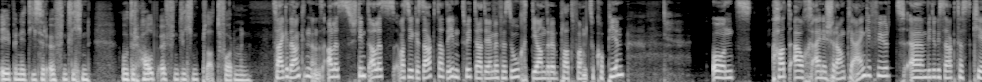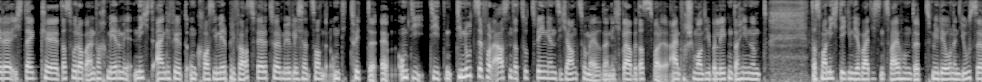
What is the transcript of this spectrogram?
Ebene dieser öffentlichen oder halböffentlichen Plattformen zwei Gedanken. Alles stimmt alles, was ihr gesagt habt. Eben Twitter hat ja immer versucht, die anderen Plattformen zu kopieren. Und hat auch eine Schranke eingeführt, äh, wie du gesagt hast, Kire. Ich denke, das wurde aber einfach mehr, mehr nicht eingeführt, um quasi mehr Privatsphäre zu ermöglichen, sondern um die Twitter, äh, um die, die, die Nutzer von außen dazu zwingen, sich anzumelden. Ich glaube, das war einfach schon mal die Überlegung dahin und dass man nicht irgendwie bei diesen 200 Millionen User,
